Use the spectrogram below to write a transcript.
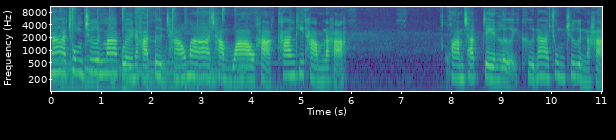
หน้าชุ่มชื่นมากเลยนะคะ ตื่นเช้ามาฉ่ำวาวค่ะ ข้างที่ทำนะคะ ความชัดเจนเลยคือหน้าชุ่มชื่นนะคะ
